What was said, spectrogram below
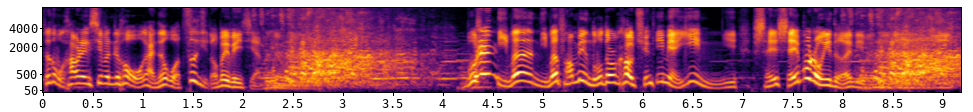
真的，我看完这个新闻之后，我感觉我自己都被威胁了，对不对？不是你们，你们防病毒都是靠群体免疫，你谁谁不容易得？你们啊？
